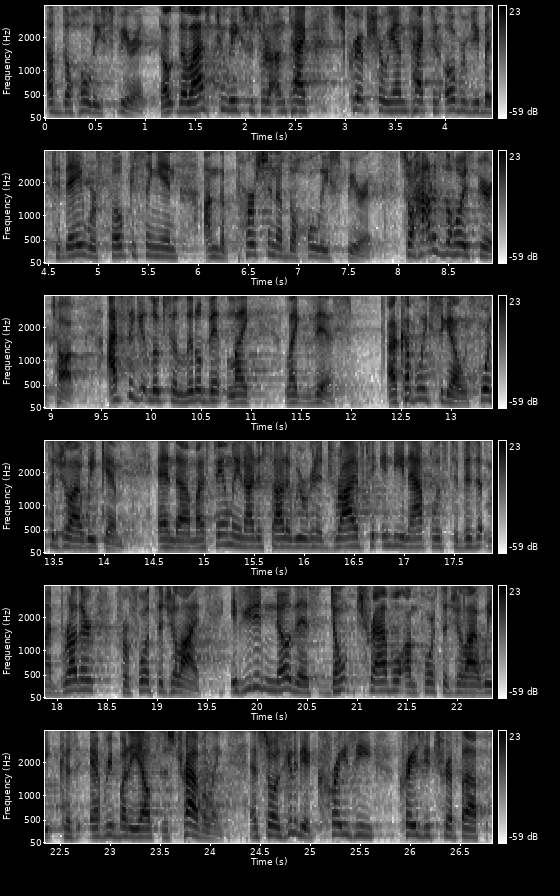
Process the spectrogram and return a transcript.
of the Holy Spirit. The, the, last two weeks we sort of unpacked scripture, we unpacked an overview, but today we're focusing in on the person of the Holy Spirit. So, how does the Holy Spirit talk? I think it looks a little bit like, like this. A couple weeks ago, it was 4th of July weekend, and uh, my family and I decided we were going to drive to Indianapolis to visit my brother for 4th of July. If you didn't know this, don't travel on 4th of July week because everybody else is traveling. And so it's going to be a crazy, crazy trip up.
